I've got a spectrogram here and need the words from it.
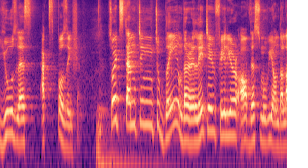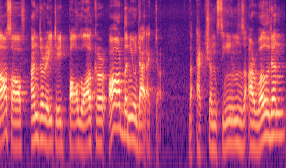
useless exposition. So it's tempting to blame the relative failure of this movie on the loss of underrated Paul Walker or the new director. The action scenes are well done,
